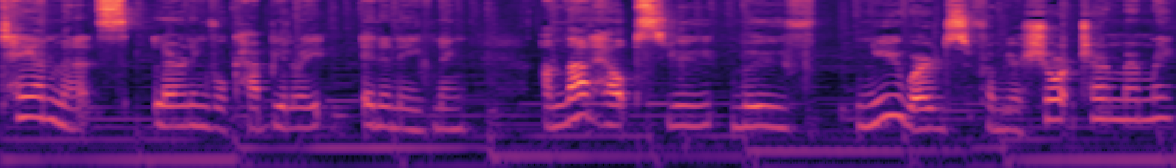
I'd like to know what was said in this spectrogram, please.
10 minutes learning vocabulary in an evening, and that helps you move new words from your short term memory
